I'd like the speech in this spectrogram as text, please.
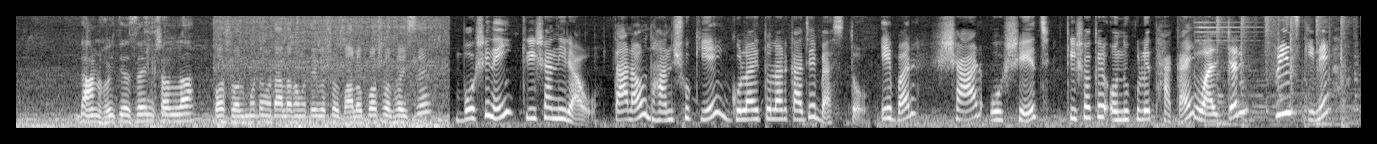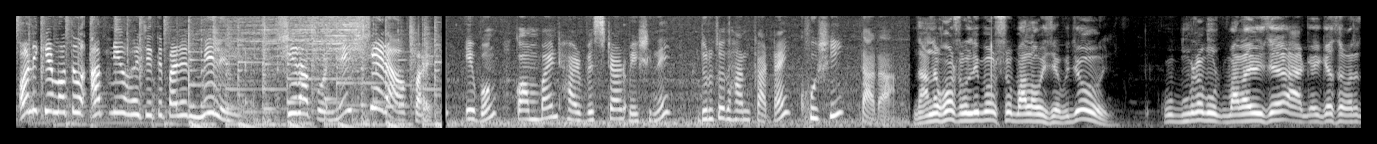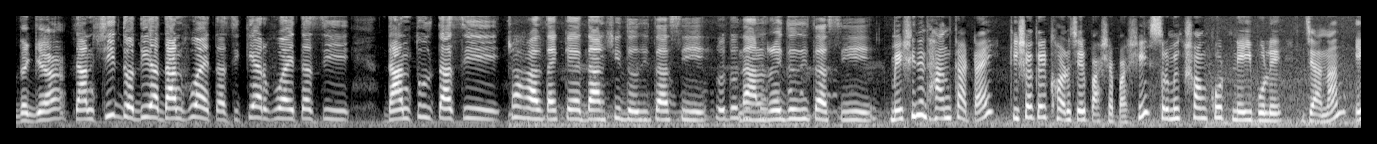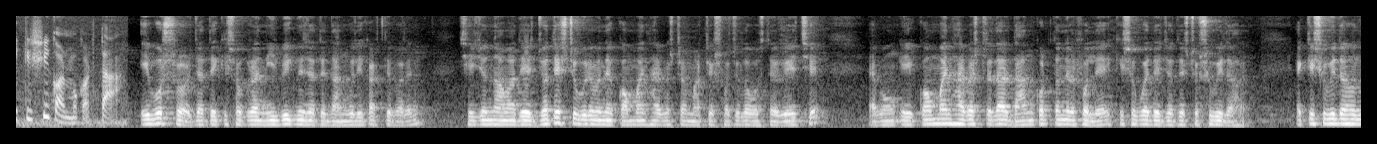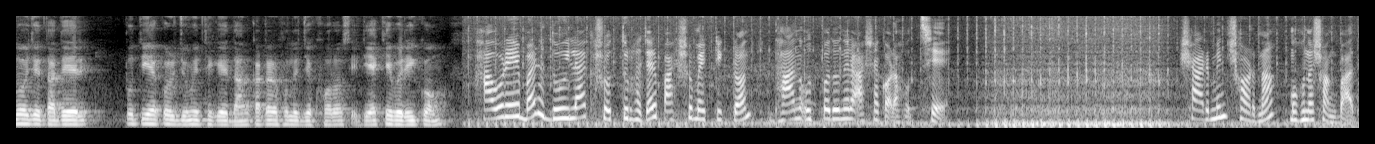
ধান হইতেছে ইনশাল্লাহ। ফসল মোটামুটি আল্লাহর মতো এবছর ভালো ফসল হয়েছে বসে নেই কৃষানীরাও তারাও ধান শুকিয়ে গোলায় তোলার কাজে ব্যস্ত। এবার সার ও সেচ কৃষকের অনুকূলে থাকায় ওয়ালটন ফ্রিজ কিনে অনেকের মতো আপনিও হয়ে যেতে পারেন মেলেনিয়া সেরা পণ্যের সেরা অফার। এবং কম্বাইন্ড হারভেস্টার মেশিনে দ্রুত ধান কাটায় খুশি তারা। ধানের ফসল ভালো হয়েছে বুঝুন? মোটামুটি ভালো হয়েছে আগে গেছে বাড়িতে গিয়া। ধান সিদ্ধ দিয়া ধান ফুয়াইতাছি কেয়ার ফুয়াইতাছি ধান তুলতাছি। সকাল থেকে ধান সিদ্ধ দিতাছি ধান রৈদ দিতাছি। মেশিনে ধান কাটায় কৃষকের খরচের পাশাপাশি শ্রমিক সংকট নেই বলে জানান এ কৃষি কর্মকর্তা। এবছর যাতে কৃষকরা নির্বিঘ্নে যাতে ধানগুলি কাটতে পারেন সেই জন্য আমাদের যথেষ্ট পরিমাণে কম্বাইন হারভেস্টার মাঠে সচল অবস্থায় রয়েছে এবং এই কম্বাইন হারভেস্টার দ্বারা ধান কর্তনের ফলে কৃষক ভাইদের যথেষ্ট সুবিধা হয়। একটি সুবিধা হলো যে তাদের প্রতি একর জমি থেকে ধান কাটার ফলে যে খরচ, এটি একেবারেই কম। হাওড়ে এবার দুই লাখ সত্তর হাজার পাঁচশো মেট্রিক টন ধান উৎপাদনের আশা করা হচ্ছে। শারমিন স্বর্ণা মোহনা সংবাদ।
